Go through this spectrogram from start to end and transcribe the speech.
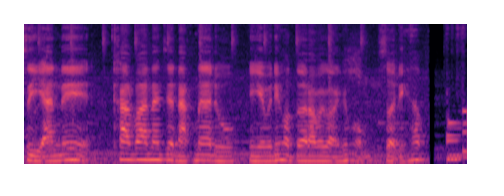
4 อันนี่คาดว่าน่าจะหนักหน้าดูอย่างเงี้ยวันนี้ขอตัวลาไปก่อนครับผม สวัสดีครับ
